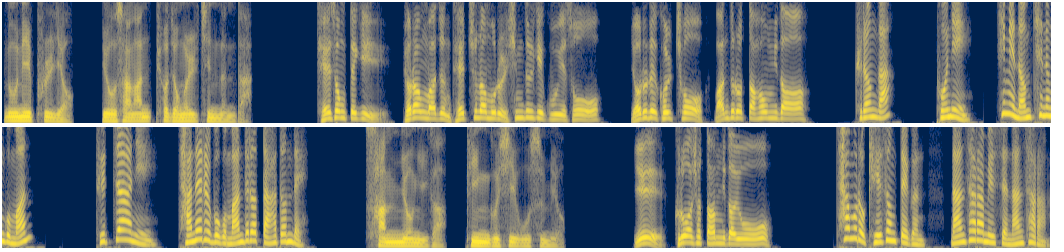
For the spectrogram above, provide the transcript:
눈이 풀려 요상한 표정을 짓는다. 개성댁이 벼락 맞은 대추나무를 힘들게 구해서 열흘에 걸쳐 만들었다 하옵니다. 그런가? 보니 힘이 넘치는구먼. 듣자 하니 자네를 보고 만들었다 하던데. 삼룡이가 빙긋이 웃으며 예, 그러하셨다 합니다요. 참으로 개성댁은 난 사람일세 난 사람.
